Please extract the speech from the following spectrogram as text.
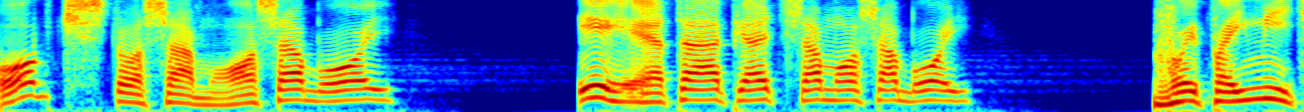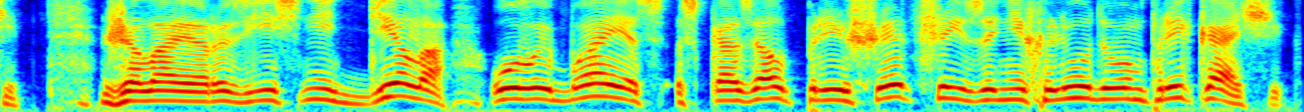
Общество само собой. И это опять само собой. Вы поймите, желая разъяснить дело, улыбаясь, сказал пришедший за Нехлюдовым приказчик,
